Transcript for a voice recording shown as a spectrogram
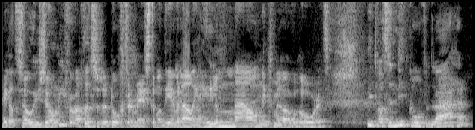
Ik had sowieso niet verwacht dat ze de dochter misten. Want die hebben namelijk helemaal niks meer over gehoord. Iets wat ze niet kon verdragen.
